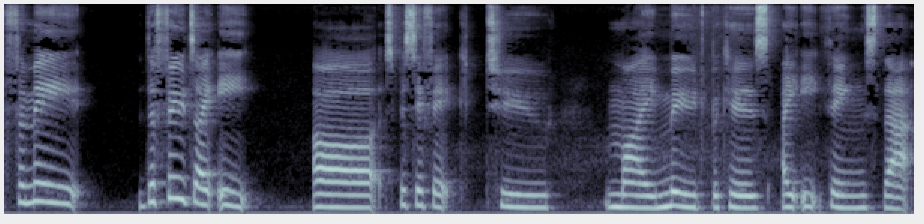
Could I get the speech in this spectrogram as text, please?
for me, the foods I eat are specific to my mood because I eat things that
